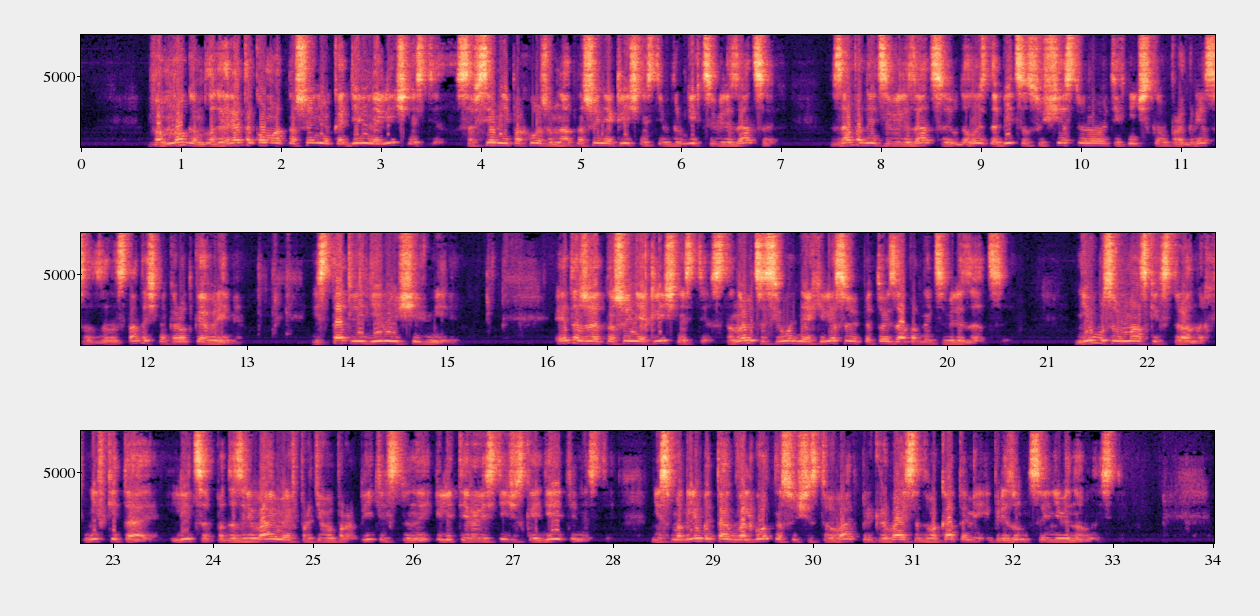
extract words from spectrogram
Во многом, благодаря такому отношению к отдельной личности, совсем не похожим на отношение к личности в других цивилизациях, западной цивилизации удалось добиться существенного технического прогресса за достаточно короткое время – и стать лидирующей в мире. Это же отношение к личности становится сегодня ахиллесовой пятой западной цивилизации. Ни в мусульманских странах, ни в Китае лица, подозреваемые в противоправительственной или террористической деятельности, не смогли бы так вольготно существовать, прикрываясь адвокатами и презумпцией невиновности.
